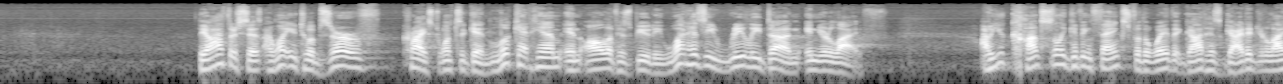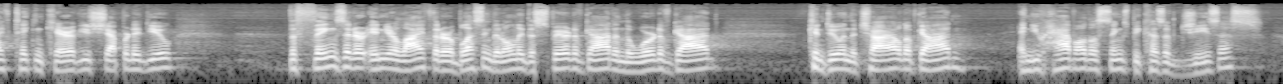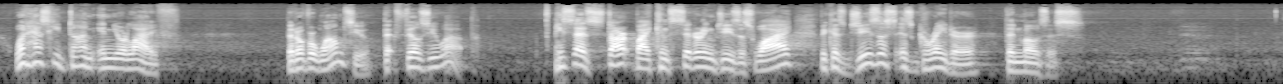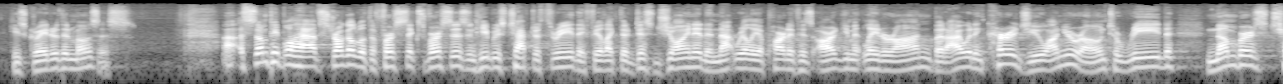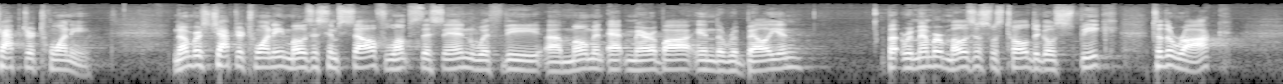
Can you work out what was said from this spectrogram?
The author says, I want you to observe Christ once again. Look at him in all of his beauty. What has he really done in your life? Are you constantly giving thanks for the way that God has guided your life, taken care of you, shepherded you? The things that are in your life that are a blessing that only the Spirit of God and the Word of God can do in the child of God? And you have all those things because of Jesus? What has He done in your life that overwhelms you, that fills you up? He says, start by considering Jesus. Why? Because Jesus is greater than Moses. He's greater than Moses. Uh, some people have struggled with the first six verses in Hebrews chapter 3. They feel like they're disjointed and not really a part of his argument later on. But I would encourage you on your own to read Numbers chapter 20. Numbers chapter 20, Moses himself lumps this in with the uh, moment at Meribah in the rebellion. But remember, Moses was told to go speak to the rock.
